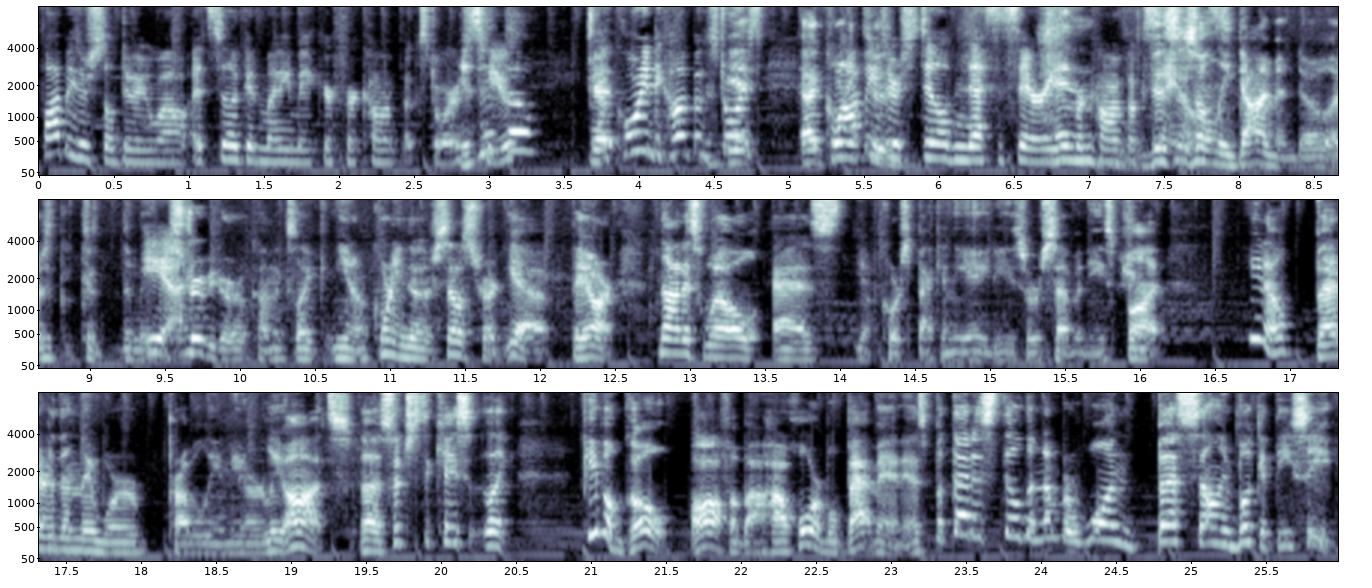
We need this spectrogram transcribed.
floppies are still doing well. It's still a good moneymaker for comic book stores, Is too. it though? According to comic book stores, Yeah, floppies to- are still necessary for comic book this sales. is only Diamond, though, because the main Yeah. distributor of comics. Like you know, according to their sales chart, yeah, they are not as well as, yeah, of course, back in the '80s or '70s, but you know, better than they were probably in the early aughts. Uh, such is the case. Like people go off about how horrible Batman is, but that is still the number one best-selling book at DC,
